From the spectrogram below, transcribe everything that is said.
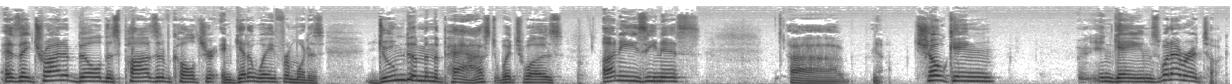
as they try to build this positive culture and get away from what has doomed them in the past, which was uneasiness, uh, you know, choking in games, whatever it took.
